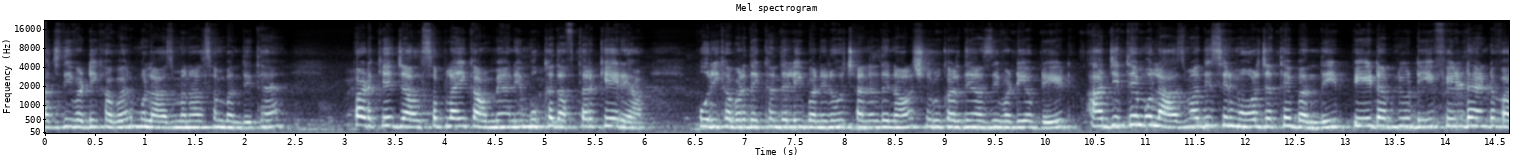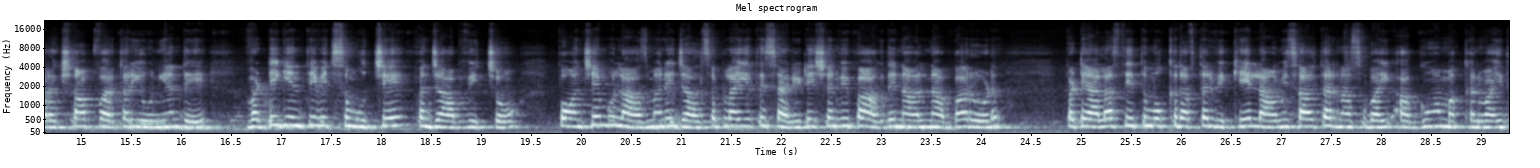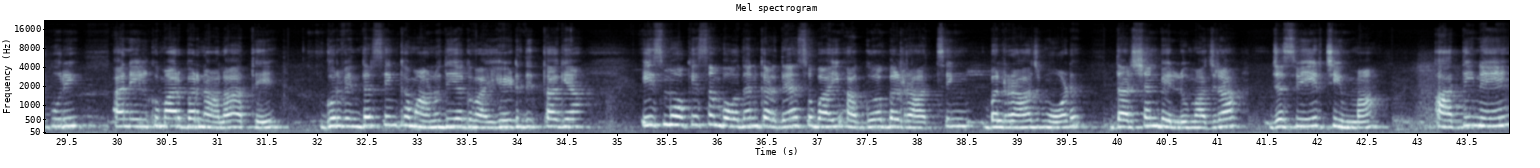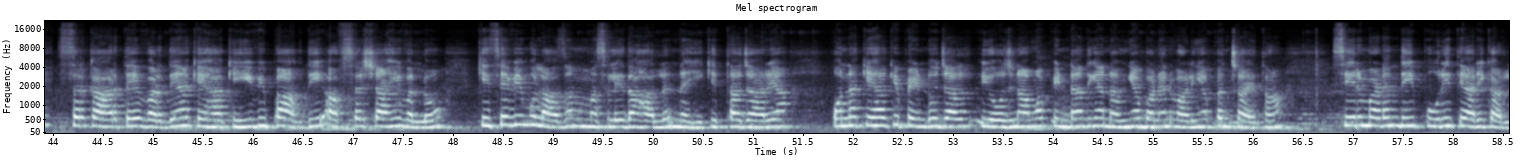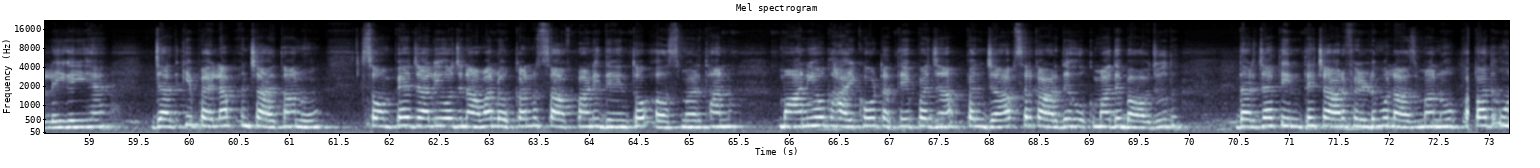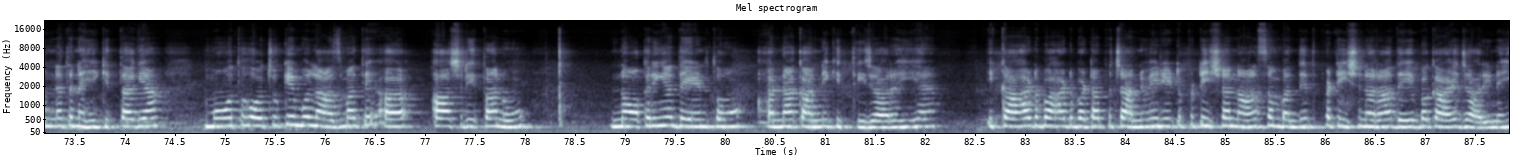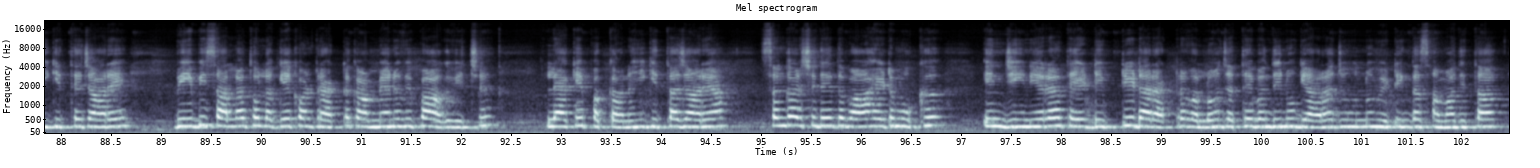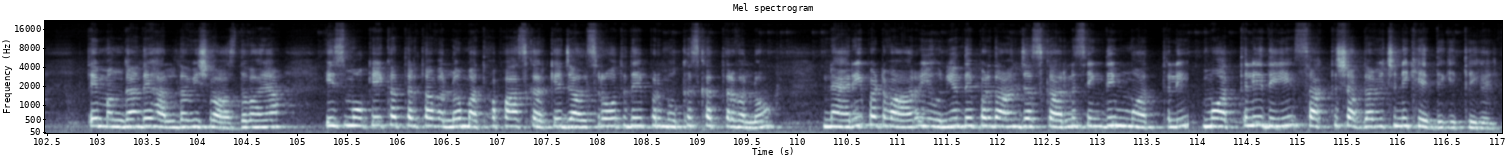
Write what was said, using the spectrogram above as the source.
ਅੱਜ ਦੀ ਵੱਡੀ ਖਬਰ ਮੁਲਾਜ਼ਮਾਂ ਨਾਲ ਸੰਬੰਧਿਤ ਹੈ। ਭੜਕੇ ਜਲ ਸਪਲਾਈ ਕਾਮਿਆਂ ਨੇ ਮੁੱਖ ਦਫ਼ਤਰ ਘੇਰਿਆ। ਪੂਰੀ ਖਬਰ ਦੇਖਣ ਦੇ ਲਈ ਬਨੇ ਰਹੋ ਚੈਨਲ ਦੇ ਨਾਲ। ਸ਼ੁਰੂ ਕਰਦੇ ਹਾਂ ਅੱਜ ਦੀ ਵੱਡੀ ਅਪਡੇਟ। ਅੱਜ ਇੱਥੇ ਮੁਲਾਜ਼ਮਾਂ ਦੀ ਸਿਰਮੌਰ ਜਥੇਬੰਦੀ PWD field and workshop worker union ਦੇ ਵੱਡੀ ਗਿਣਤੀ ਵਿੱਚ ਸਮੁੱਚੇ ਪੰਜਾਬ ਵਿੱਚੋਂ ਪਹੁੰਚੇ ਮੁਲਾਜ਼ਮਾਂ ਨੇ ਜਲ ਸਪਲਾਈ ਅਤੇ ਸੈਨੀਟੇਸ਼ਨ ਵਿਭਾਗ ਦੇ ਨਾਲ ਨਾਭਾ ਰੋਡ ਪਟਿਆਲਾ ਸਥਿਤ ਮੁੱਖ ਦਫ਼ਤਰ ਵਿਖੇ ਲਾਮਿਸਾਲ ਧਰਨਾ ਸੁਬਾਈ ਆਗੂਆਂ ਮੱਖਣ ਵਾਹਿਦਪੁਰੀ, ਅਨਿਲ ਕੁਮਾਰ ਬਰਨਾਲਾ ਅਤੇ ਗੁਰਵਿੰਦਰ ਸਿੰਘ ਖਮਾਣੋ ਦੀ ਅਗਵਾਈ ਹੇਠ ਦਿੱਤਾ ਗਿਆ। ਇਸ ਮੌਕੇ ਸੰਬੋਧਨ ਕਰਦਿਆਂ ਸੁਬਾਈ ਆਗੂਆ ਬਲਰਾਜ ਸਿੰਘ, ਬਲਰਾਜ ਮੋੜ, ਦਰਸ਼ਨ ਬੇਲੂ ਮਾਜਰਾ, ਜਸਵੀਰ ਚੀਮਾ ਆਦਿ ਨੇ ਸਰਕਾਰ ਤੇ ਵਰਦਿਆਂ ਕਿਹਾ ਕਿ ਵਿਭਾਗ ਦੀ ਅਫਸਰਸ਼ਾਹੀ ਵੱਲੋਂ ਕਿਸੇ ਵੀ ਮੁਲਾਜ਼ਮ ਮਸਲੇ ਦਾ ਹੱਲ ਨਹੀਂ ਕੀਤਾ ਜਾ ਰਿਹਾ। ਉਹਨਾਂ ਕਿਹਾ ਕਿ ਪਿੰਡੂ ਜਲ ਯੋਜਨਾਵਾਂ ਪਿੰਡਾਂ ਦੀਆਂ ਨਵੀਆਂ ਬਣਨ ਵਾਲੀਆਂ ਪੰਚਾਇਤਾਂ ਸਿਰ ਮੜਨ ਦੀ ਪੂਰੀ ਤਿਆਰੀ ਕਰ ਲਈ ਗਈ ਹੈ, ਜਦਕਿ ਪਹਿਲਾਂ ਪੰਚਾਇਤਾਂ ਨੂੰ ਸੌਂਪਿਆ ਜਲ ਯੋਜਨਾਵਾਂ ਲੋਕਾਂ ਨੂੰ ਸਾਫ਼ ਪਾਣੀ ਦੇਣ ਤੋਂ ਅਸਮਰਥ ਹਨ। ਮਾਨਯੋਗ ਹਾਈ ਕੋਰਟ ਅਤੇ ਪੰਜਾ- ਪੰਜਾਬ ਸਰਕਾਰ ਦੇ ਹੁਕਮਾਂ ਦੇ ਬਾਵਜੂਦ ਦਰਜਾ 3 ਤੇ 4 ਫੀਲਡ ਮੁਲਾਜ਼ਮਾਂ ਨੂੰ ਪਦ ਉન્નਤ ਨਹੀਂ ਕੀਤਾ ਗਿਆ। ਮੌਤ ਹੋ ਚੁੱਕੇ ਮੁਲਾਜ਼ਮਾਂ ਤੇ ਆਸ਼ਰਿਤਾਂ ਨੂੰ ਨੌਕਰੀਆਂ ਦੇਣ ਤੋਂ ਆਨਾਕਾਨੀ ਕੀਤੀ ਜਾ ਰਹੀ ਹੈ। 6162 ਬਟਾ 95 ਰਿਟ ਪਟੀਸ਼ਨ ਨਾਲ ਸੰਬੰਧਿਤ ਪਟੀਸ਼ਨਰਾਂ ਦੇ ਬਕਾਏ ਜਾਰੀ ਨਹੀਂ ਕੀਤੇ ਜਾ ਰਹੇ। 20 ਸਾਲਾਂ ਤੋਂ ਲੱਗੇ ਕੰਟਰੈਕਟ ਕਾਮਿਆਂ ਨੂੰ ਵਿਭਾਗ ਵਿੱਚ ਲੈ ਕੇ ਪੱਕਾ ਨਹੀਂ ਕੀਤਾ ਜਾ ਰਿਹਾ। ਸੰਘਰਸ਼ ਦੇ ਦਬਾਅ ਹੇਠ ਮੁੱਖ ਇੰਜੀਨੀਅਰਾਂ ਤੇ ਡਿਪਟੀ ਡਾਇਰੈਕਟਰ ਵੱਲੋਂ ਜਥੇਬੰਦੀ ਨੂੰ 11 ਜੂਨ ਨੂੰ ਮੀਟਿੰਗ ਦਾ ਸਮਾਂ ਦਿੱਤਾ ਤੇ ਮੰਗਾਂ ਦੇ ਹੱਲ ਦਾ ਵਿਸ਼ਵਾਸ ਦਿਵਾਇਆ। ਇਸ ਮੌਕੇ ਇਕੱਤਰਤਾ ਵੱਲੋਂ ਮਤਾ ਪਾਸ ਕਰਕੇ ਜਲ ਸਰੋਤ ਦੇ ਪ੍ਰਮੁੱਖ ਸਕੱਤਰ ਵੱਲੋਂ ਨਹਿਰੀ ਪਟਵਾਰ ਯੂਨੀਅਨ ਦੇ ਪ੍ਰਧਾਨ ਜਸਕਰਨ ਸਿੰਘ ਦੀ ਮੁਅੱਤਲੀ ਮੁਅੱਤਲੀ ਦੀ ਸਖਤ ਸ਼ਬਦਾਂ ਵਿੱਚ ਨਿਖੇਧੀ ਕੀਤੀ ਗਈ।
